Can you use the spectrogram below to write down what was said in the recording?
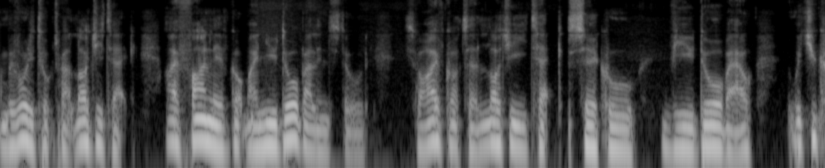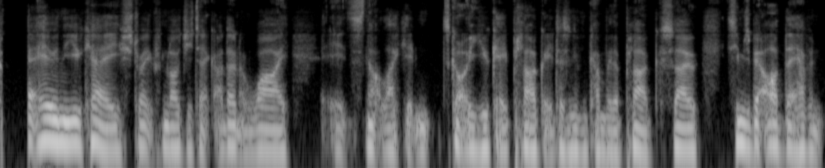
and we've already talked about Logitech. I finally have got my new doorbell installed. So I've got a Logitech Circle View doorbell, which you can get here in the UK straight from Logitech. I don't know why. It's not like it, it's got a UK plug. It doesn't even come with a plug. So it seems a bit odd they haven't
